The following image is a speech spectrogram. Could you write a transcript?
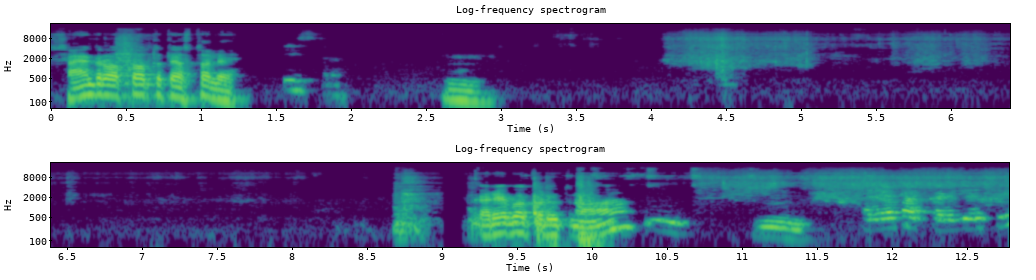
సాయంత్రం వస్తా వస్తా తెస్తాలే. కరివేపాకు కడుగుతున్నా ఉమ్. కరివేపాకు కడిగేసి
